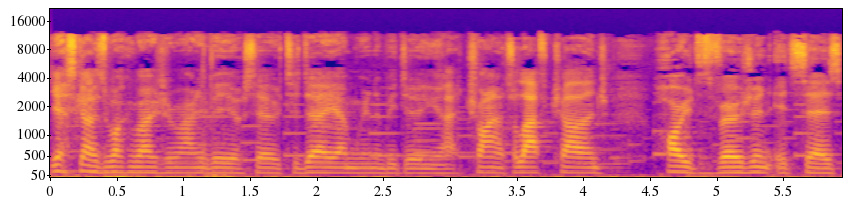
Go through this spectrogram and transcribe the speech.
Yes, guys, welcome back to a brand new video. So today I'm going to be doing a try not to laugh challenge, hardest version. It says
